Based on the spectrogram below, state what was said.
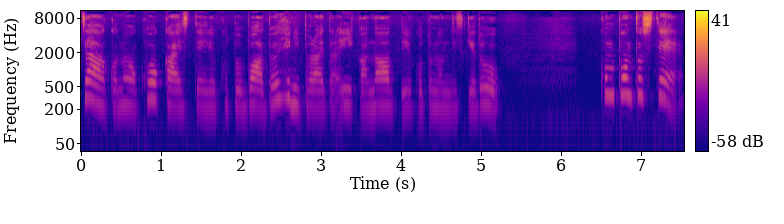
じゃあこの後悔している言葉どういうふうに捉えたらいいかなっていうことなんですけど根本として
